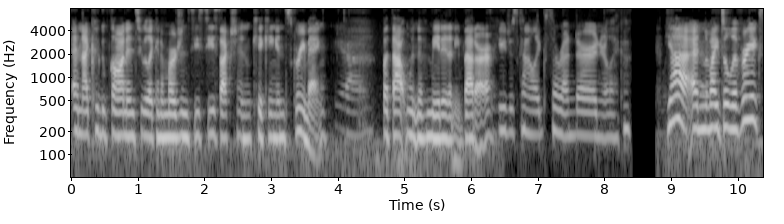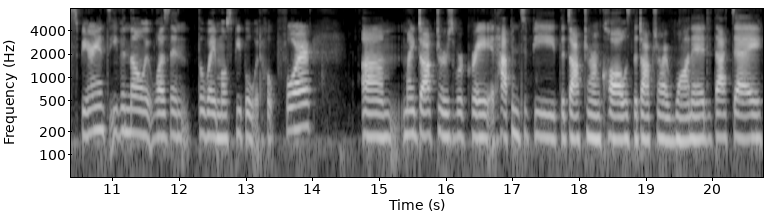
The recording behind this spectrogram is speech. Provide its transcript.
and i could have gone into like an emergency c-section kicking and screaming Yeah. but that wouldn't have made it any better You just kind of like surrender and you're like, okay. yeah and my delivery experience even though it wasn't the way most people would hope for um, my doctors were great. It happened to be the doctor on call was the doctor i wanted that day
